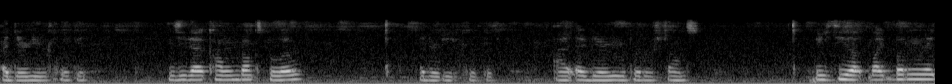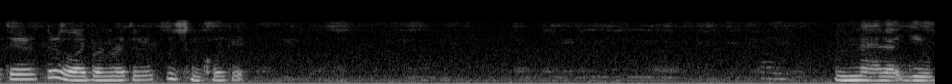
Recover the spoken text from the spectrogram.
I dare you to click it. You see that comment box below? I dare you to click it. I, I dare you to put a response. And you see that like button right there? There's a like button right there. You Just can click it. I'm mad at you.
